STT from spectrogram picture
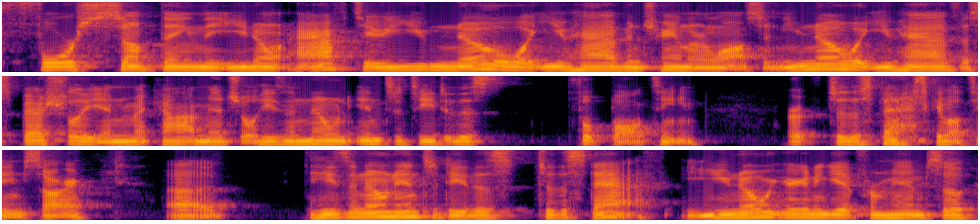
force something that you don't have to. You know what you have in Chandler Lawson. You know what you have, especially in Makhi Mitchell. He's a known entity to this football team or to this basketball team. Sorry. Uh, he's a known entity this, to the staff. You know what you're going to get from him. So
